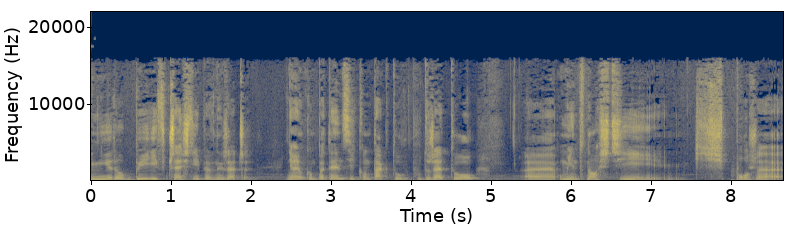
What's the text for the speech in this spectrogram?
nie robili wcześniej pewnych rzeczy. Nie mają kompetencji, kontaktów, budżetu, e, umiejętności, jakiś, Boże,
